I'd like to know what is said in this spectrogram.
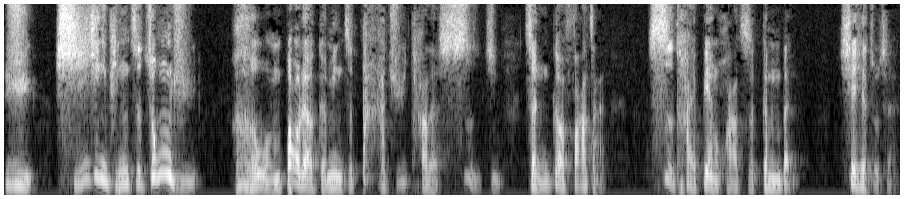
与习近平之中局和我们爆料革命之大局，它的事迹整个发展事态变化之根本。谢谢主持人。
